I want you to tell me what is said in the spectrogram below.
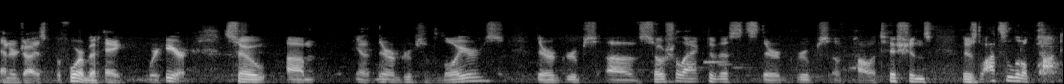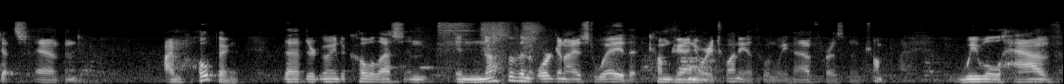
energized before, but hey, we're here. So, um, you know, there are groups of lawyers, there are groups of social activists, there are groups of politicians. There's lots of little pockets, and I'm hoping that they're going to coalesce in enough of an organized way that come January 20th, when we have President Trump, we will have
